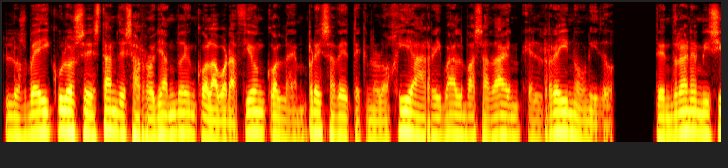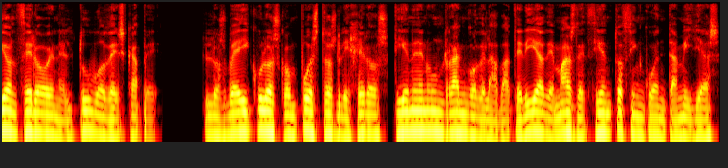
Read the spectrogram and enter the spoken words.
Los vehículos se están desarrollando en colaboración con la empresa de tecnología Arrival basada en el Reino Unido. Tendrán emisión cero en el tubo de escape. Los vehículos compuestos ligeros tienen un rango de la batería de más de 150 millas,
